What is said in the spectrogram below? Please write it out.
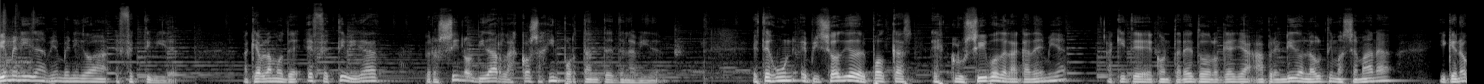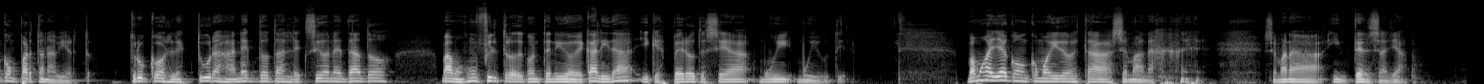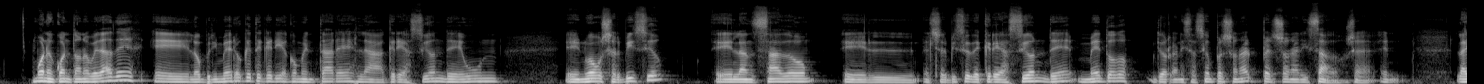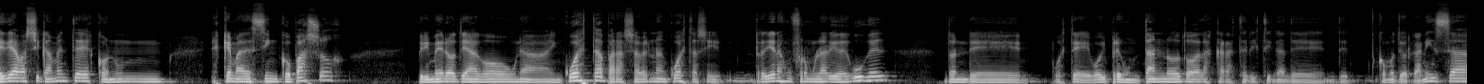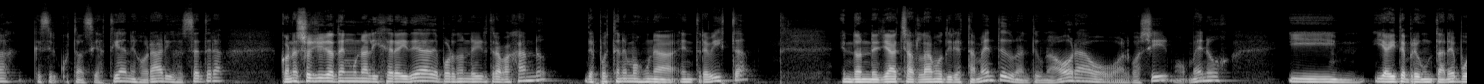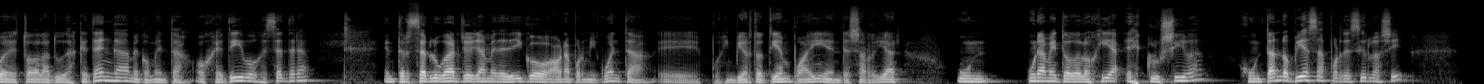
Bienvenida, bienvenido a Efectividad. Aquí hablamos de efectividad, pero sin olvidar las cosas importantes de la vida. Este es un episodio del podcast exclusivo de la Academia. Aquí te contaré todo lo que haya aprendido en la última semana y que no comparto en abierto. Trucos, lecturas, anécdotas, lecciones, datos. Vamos, un filtro de contenido de calidad y que espero te sea muy, muy útil. Vamos allá con cómo ha ido esta semana. semana intensa ya. Bueno, en cuanto a novedades, eh, lo primero que te quería comentar es la creación de un eh, nuevo servicio. He lanzado el, servicio de creación de métodos de organización personal personalizados. O sea, la idea básicamente es con un esquema de cinco pasos. Primero te hago una encuesta para saber una encuesta, sí, rellenas un formulario de Google donde pues te voy preguntando todas las características de, cómo te organizas, qué circunstancias tienes, horarios, etc. Con eso yo ya tengo una ligera idea de por dónde ir trabajando. Después tenemos una entrevista en donde ya charlamos directamente durante una hora o algo así, o menos. Y, ahí te preguntaré pues todas las dudas que tengas, me comentas objetivos, etc. En tercer lugar, yo ya me dedico ahora por mi cuenta, eh, pues invierto tiempo ahí en desarrollar una metodología exclusiva, juntando piezas, por decirlo así,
